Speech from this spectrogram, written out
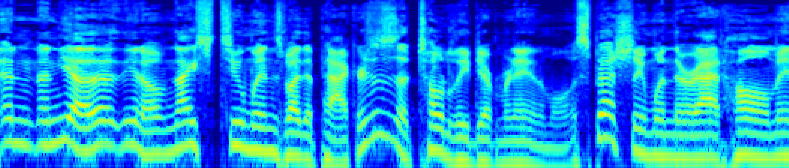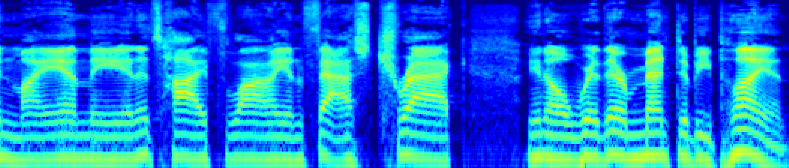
and and yeah, you know, nice two wins by the Packers. This is a totally different animal, especially when they're at home in Miami and it's high flying, fast track. You know, where they're meant to be playing,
